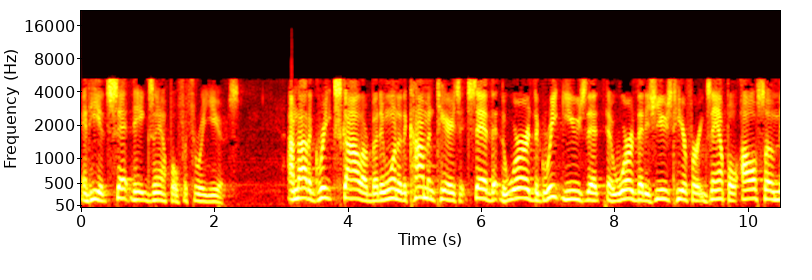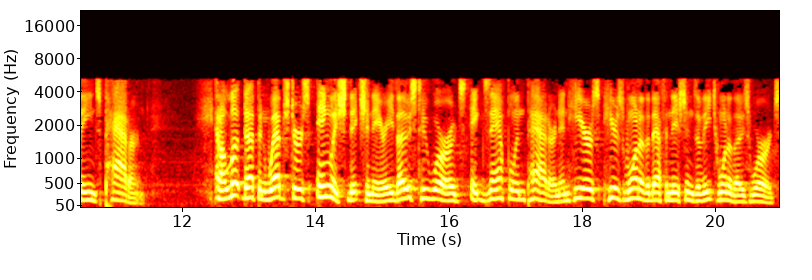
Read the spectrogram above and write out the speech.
and He had set the example for three years. I'm not a Greek scholar, but in one of the commentaries it said that the word, the Greek used that, a word that is used here for example, also means pattern. And I looked up in Webster's English dictionary those two words, example and pattern. And here's, here's one of the definitions of each one of those words.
